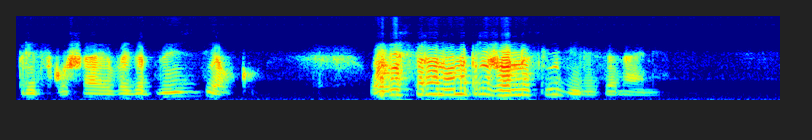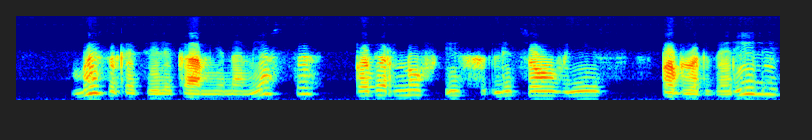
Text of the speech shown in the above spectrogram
предвкушая выгодную сделку. Обе стороны напряженно следили за нами. Мы закатили камни на место, повернув их лицом вниз, поблагодарили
